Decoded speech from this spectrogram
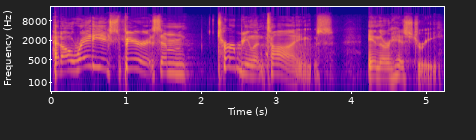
had already experienced some turbulent times in their history.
